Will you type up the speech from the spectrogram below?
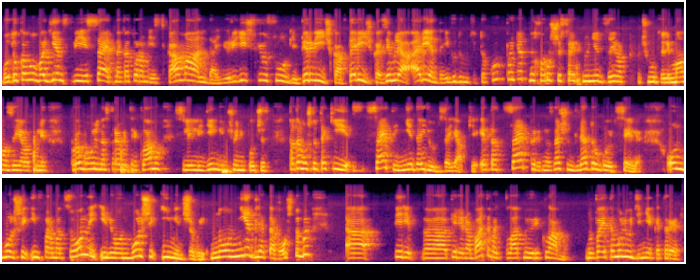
Вот у кого в агентстве есть сайт, на котором есть команда, юридические услуги, первичка, вторичка, земля, аренда, и вы думаете, такой понятный, хороший сайт, но нет заявок почему-то, или мало заявок, или пробовали настраивать рекламу, слили деньги, ничего не получилось. Потому что такие сайты не дают заявки. Этот сайт предназначен для другой цели. Он больше информационный или он больше имиджевый, но он не для того, чтобы а, а, перерабатывать платную рекламу. Ну, поэтому люди некоторые,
